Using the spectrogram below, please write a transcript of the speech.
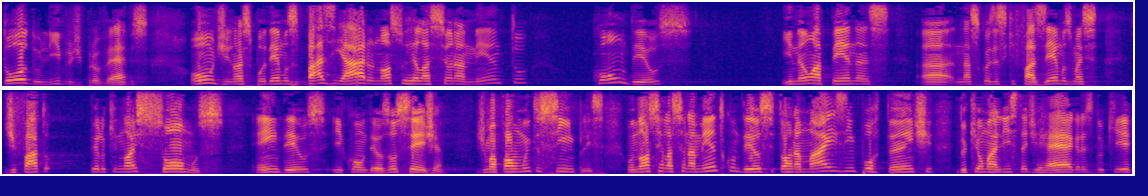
todo o livro de Provérbios, onde nós podemos basear o nosso relacionamento com Deus e não apenas uh, nas coisas que fazemos, mas de fato pelo que nós somos em Deus e com Deus. Ou seja, de uma forma muito simples, o nosso relacionamento com Deus se torna mais importante do que uma lista de regras, do que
